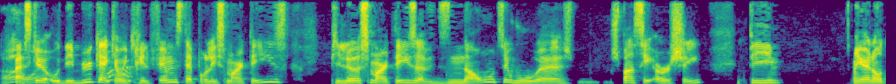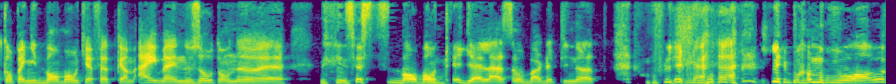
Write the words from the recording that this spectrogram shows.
Ah, Parce ouais. qu'au début, quand ils ont écrit le film, c'était pour les Smarties. Puis là, Smarties avait dit non, tu sais, ou euh, je je pense que c'est Hershey. Puis il y a une autre compagnie de bonbons qui a fait comme Hey, ben nous autres, on a euh, des estis de bonbons dégueulasses au beurre de pinot. Voulez-vous les promouvoir?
